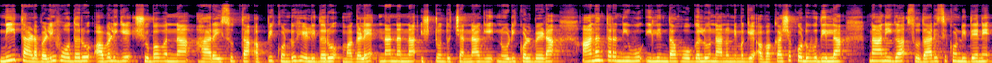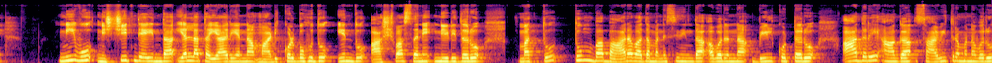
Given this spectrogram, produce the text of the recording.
ನೀತಾಳ ಬಳಿ ಹೋದರು ಅವಳಿಗೆ ಶುಭವನ್ನ ಹಾರೈಸುತ್ತಾ ಅಪ್ಪಿಕೊಂಡು ಹೇಳಿದರು. ಮಗಳೇ, ನನ್ನನ್ನು ಇಷ್ಟೊಂದು ಚೆನ್ನಾಗಿ ನೋಡಿಕೊಳ್ಬೇಡ. ಆನಂತರ ನೀವು ಇಲ್ಲಿಂದ ಹೋಗಲು ನಾನು ನಿಮಗೆ ಅವಕಾಶ ಕೊಡುವುದಿಲ್ಲ. ನಾನೀಗ ಸುಧಾರಿಸಿಕೊಂಡಿದ್ದೇನೆ. ನೀವು ನಿಶ್ಚಿಂತೆಯಿಂದ ಎಲ್ಲ ತಯಾರಿಯನ್ನ ಮಾಡಿಕೊಳ್ಳಬಹುದು ಎಂದು ಆಶ್ವಾಸನೆ ನೀಡಿದರು. ಮತ್ತು ತುಂಬ ಭಾರವಾದ ಮನಸ್ಸಿನಿಂದ ಅವರನ್ನು ಬೀಳ್ಕೊಟ್ಟರು. ಆದರೆ ಆಗ ಸಾವಿತ್ರಮ್ಮನವರು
